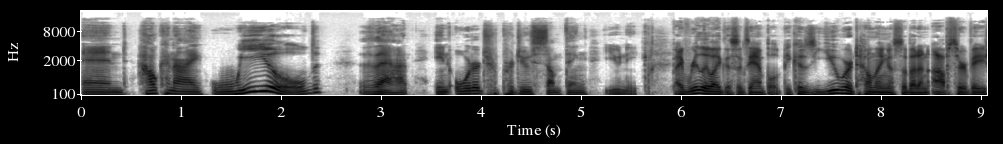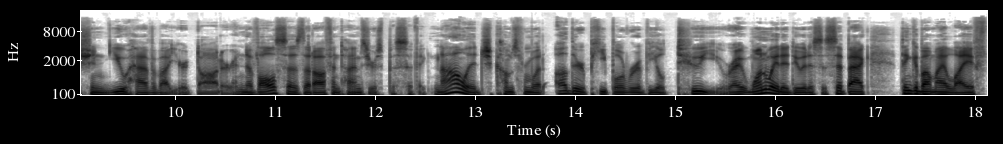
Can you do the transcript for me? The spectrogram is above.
And how can I wield that in order to produce something unique? I really like this example because you were telling us about an observation you have about your daughter. And Naval says that oftentimes your specific knowledge comes from what other people reveal to you, right? One way to do it is to sit back, think about my life,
